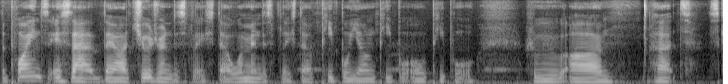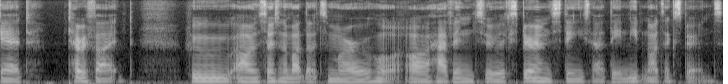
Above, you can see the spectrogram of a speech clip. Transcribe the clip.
The point is that there are children displaced, there are women displaced, there are people, young people, old people, who are hurt, scared, terrified, who are uncertain about their tomorrow, who are having to experience things that they need not experience.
